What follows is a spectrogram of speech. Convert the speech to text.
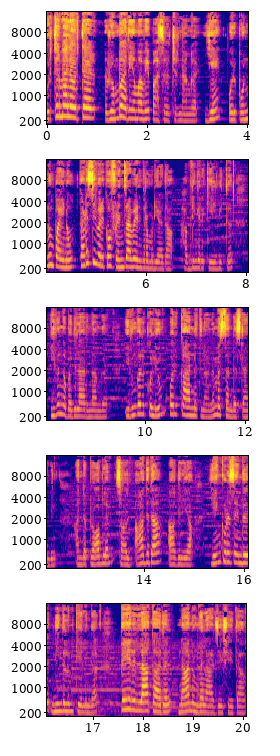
ஒருத்தர் மேல ஒருத்தர் ரொம்ப அதிகமாவே பாச வச்சிருந்தாங்க. ஏன்? ஒரு பொண்ணும் பையனும் கடைசி வரைக்கும் ஃப்ரெண்ட்ஸாவே இருந்துட முடியாதா? அப்படிங்கிற கேள்விக்கு இவங்க பதிலா இருந்தாங்க. இவங்களுக்குள்ளேயும் ஒரு காரணத்தினால மிஸ் அண்டர்ஸ்டாண்டிங் அந்த ப்ராப்ளம் சால்வ் ஆகுதா? ஆகலையா? என் கூட சேர்ந்து நீங்களும் கேளுங்க. பேரில்லா காதல். நான் உங்கள் ஆர்ஜே ஸ்வேதா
